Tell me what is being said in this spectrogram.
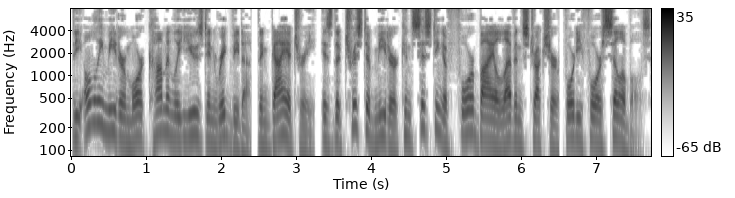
The only meter more commonly used in Rigveda, than Gayatri, is the Tristubh meter consisting of 4 by 11 structure 44 syllables.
